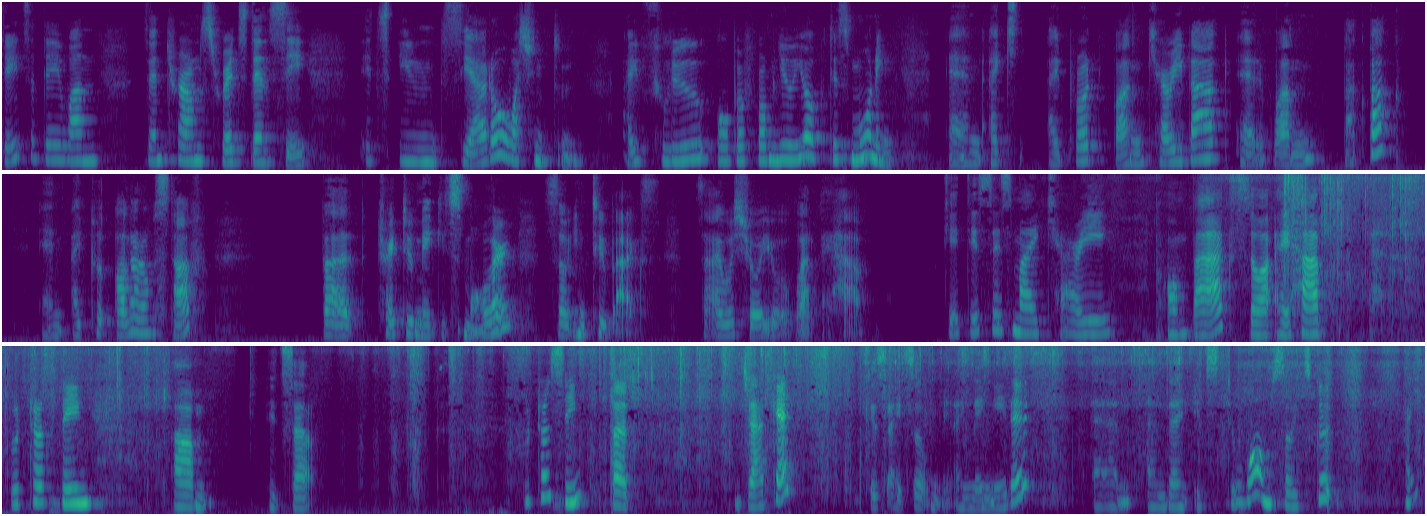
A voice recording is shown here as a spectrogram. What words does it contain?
today's day one Centrum's residency. It's in Seattle, Washington. I flew over from New York this morning and I, I brought one carry bag and one backpack and I put a lot of stuff but try to make it smaller so in two bags. So I will show you what I have. Okay, this is my carry on bag. So I have thing. Um, it's a little thing, but jacket because I so I may need it, and and then it's too warm, so it's good. Right?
